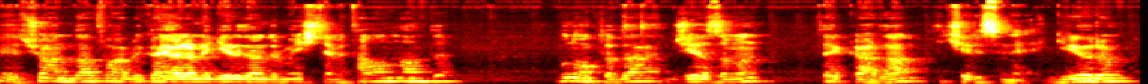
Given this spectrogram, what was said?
Evet şu anda fabrika ayarlarına geri döndürme işlemi tamamlandı. Bu noktada cihazımın tekrardan içerisine giriyorum.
